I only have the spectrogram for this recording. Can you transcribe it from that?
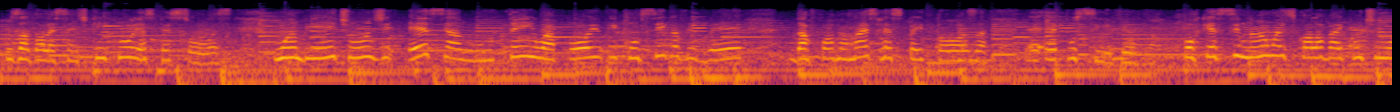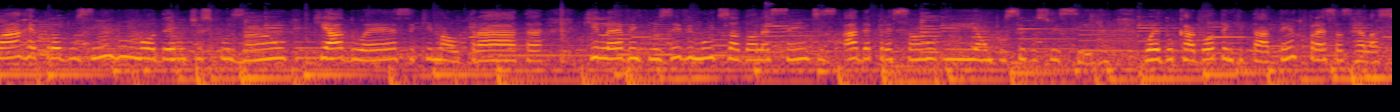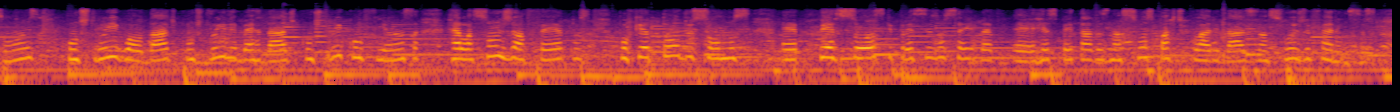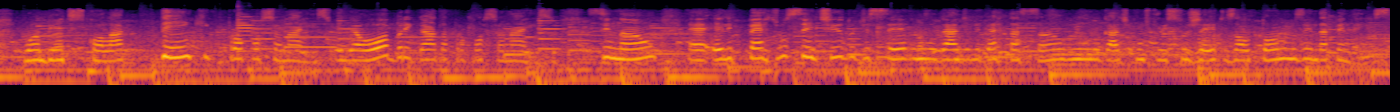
os adolescentes, que inclui as pessoas. Um ambiente onde esse aluno tenha o apoio e consiga viver da forma mais respeitosa é, é possível. Porque senão a escola vai continuar reproduzindo um modelo de exclusão que adoece, que maltrata, que leva inclusive muitos adolescentes à depressão e a um possível suicídio. O educador tem que estar atento para essas relações, construir igualdade, construir liberdade, construir confiança, relações de afetos, porque todos somos é, pessoas que precisam ser é, respeitadas nas suas particularidades, nas suas diferenças. O ambiente escolar tem que proporcionar isso, ele é obrigado a proporcionar isso. Senão, é, ele perde o sentido de ser um lugar de libertação e um lugar de construir sujeitos autônomos e independentes.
